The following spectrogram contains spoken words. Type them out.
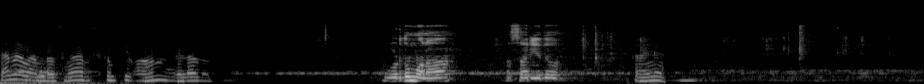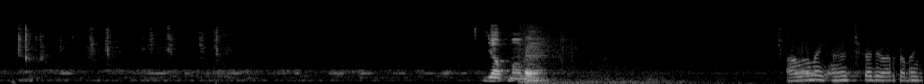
Sen alandasın abi sıkıntı yok. Aha helal olsun. Vurdum ona. Hasar yedi o. Aynen. Yapma be. Alana aha, çıkacak arkadan.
